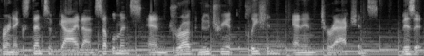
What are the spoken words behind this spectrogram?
for an extensive guide on supplements and drug nutrient depletion and interactions. Visit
